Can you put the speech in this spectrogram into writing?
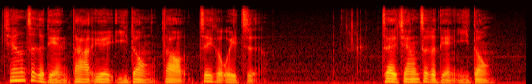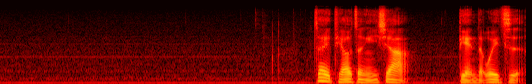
将这个点大约移动到这个位置，再将这个点移动，再调整一下点的位置，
